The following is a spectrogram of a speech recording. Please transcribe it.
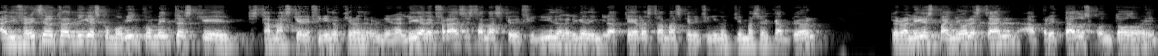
a diferencia de otras ligas, como bien comentas, que está más que definido, en la Liga de Francia está más que definido, en la Liga de Inglaterra está más que definido quién va a ser campeón, pero la Liga Española están apretados con todo, ¿eh?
